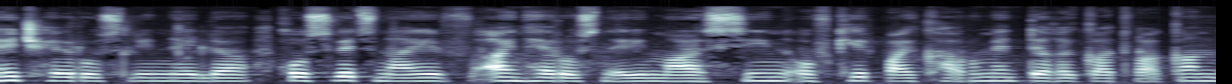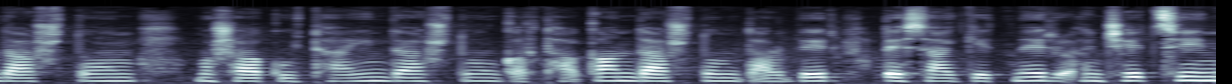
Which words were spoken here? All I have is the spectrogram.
մեջ հերոս լինելը։ Խոսվեց նաեւ այն հերոսների մասին, ովքեր պայքարում են տեղեկատվական դաշտում, մշակութային դաշտում, կրթական դաշտում, տարբեր տեսակետներ հնչեցին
